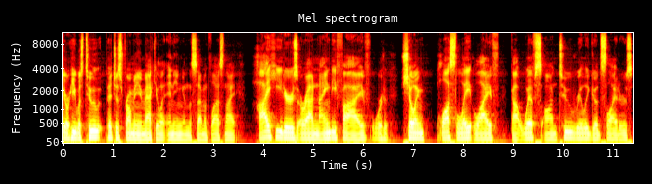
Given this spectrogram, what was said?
or he was two pitches from an immaculate inning in the seventh last night. High heaters around 95 were showing plus late life. Got whiffs on two really good sliders.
